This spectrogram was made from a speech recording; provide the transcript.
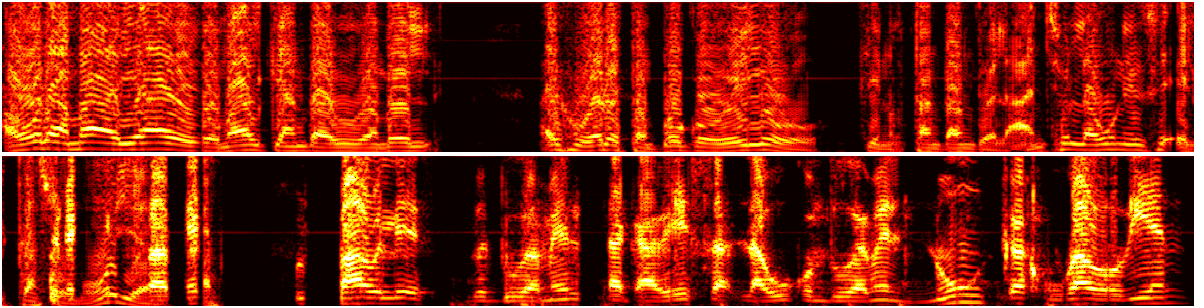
Ahora, más allá de lo mal que anda Dudamel, hay jugadores tampoco velo que no están dando el ancho en la U, el caso Moya culpables de Dudamel, la cabeza, la U con Dudamel nunca ha jugado bien,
